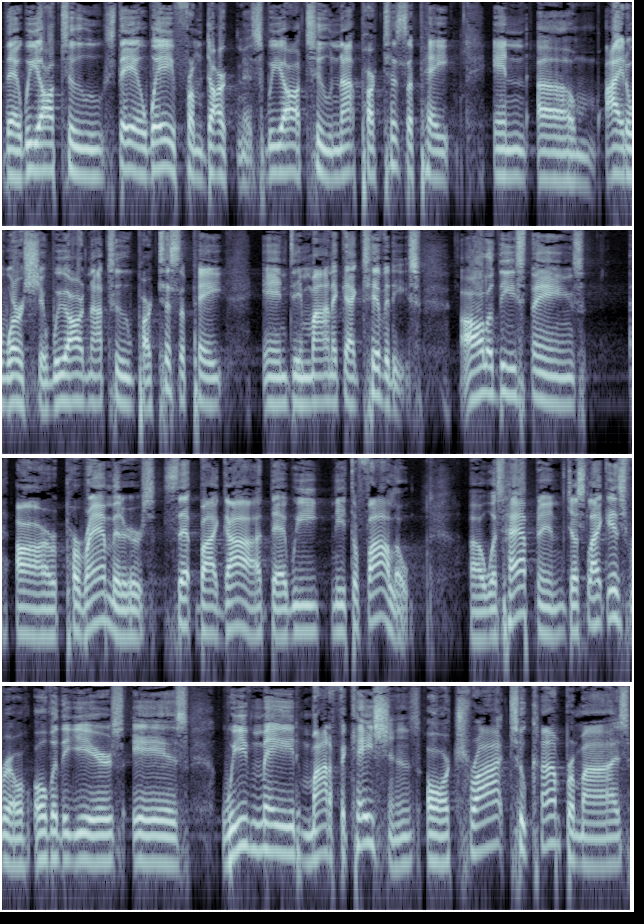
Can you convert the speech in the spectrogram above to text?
that we ought to stay away from darkness. We ought to not participate in um, idol worship. We are not to participate in demonic activities. All of these things are parameters set by God that we need to follow. Uh, what's happening, just like Israel over the years, is we've made modifications or tried to compromise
